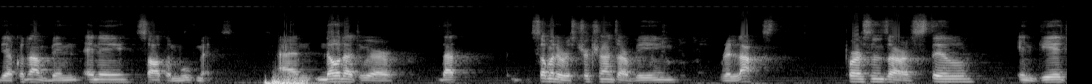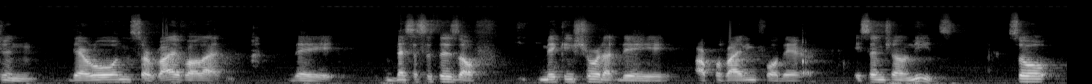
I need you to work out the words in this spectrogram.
there couldn't have been any sort of movement. And now that we're, that some of the restrictions are being relaxed, persons are still engaged in their own survival and the necessities of making sure that they are providing for their essential needs. So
